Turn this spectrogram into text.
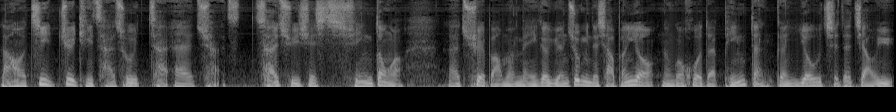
然后具具体采出采呃采采取一些行动哦，来确保我们每一个原住民的小朋友能够获得平等跟优质的教育。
